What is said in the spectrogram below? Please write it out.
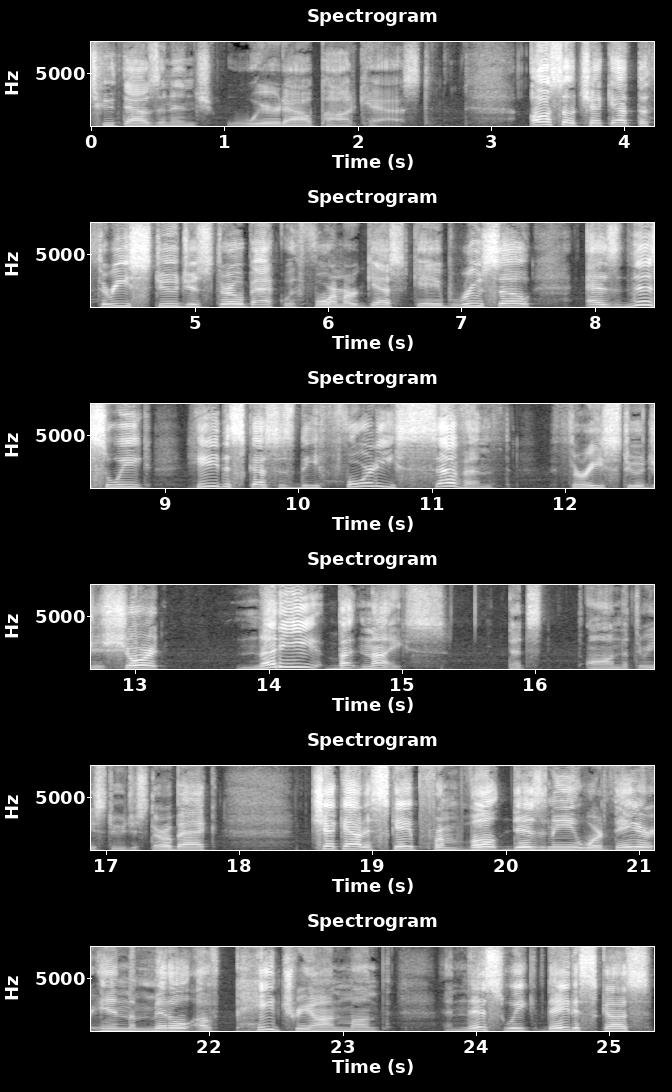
2000 inch Weird Al podcast. Also, check out the Three Stooges throwback with former guest Gabe Russo, as this week he discusses the 47th Three Stooges short, Nutty But Nice. That's on the Three Stooges throwback. Check out Escape from Vault Disney, where they are in the middle of Patreon month, and this week they discuss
